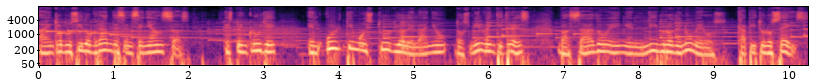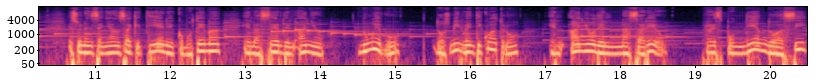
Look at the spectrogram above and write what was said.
ha introducido grandes enseñanzas. Esto incluye el último estudio del año 2023 basado en el libro de números, capítulo 6. Es una enseñanza que tiene como tema el hacer del año nuevo 2024 el año del Nazareo, respondiendo así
